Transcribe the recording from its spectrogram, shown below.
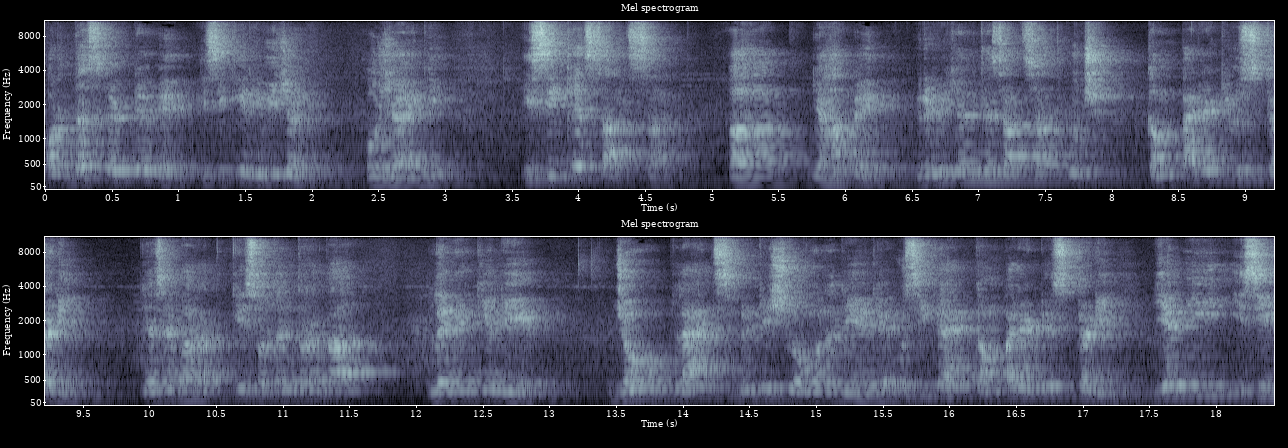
और दस घंटे में इसी की रिवीजन हो जाएगी। इसी के साथ साथ यहाँ पे रिवीजन के साथ साथ कुछ कंपैरेटिव स्टडी जैसे भारत की स्वतंत्रता लेने के लिए जो प्लान्स ब्रिटिश लोगों ने दिए थे, उसी का एक कंपैरेटिव स्टडी ये भी इसी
